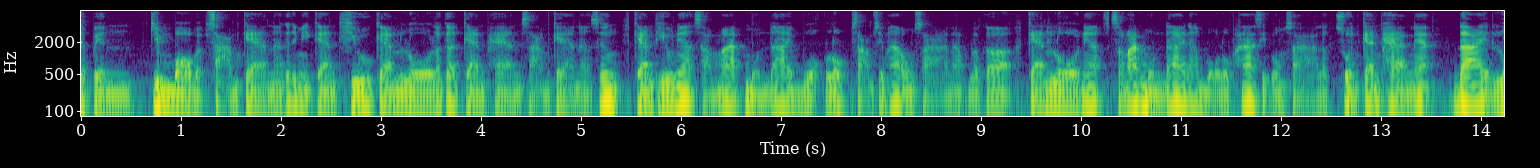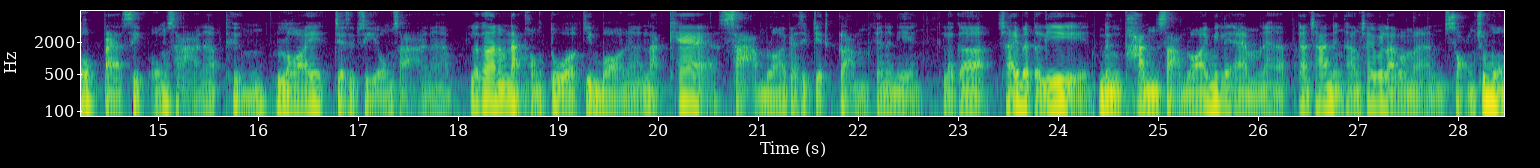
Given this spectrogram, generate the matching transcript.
จะเป็นกิมบอลแบบ 3 แกนนะ ก็จะมีแกนทิวแกนโล แล้วก็แกนแพน 3 แกนนะ ซึ่งแกนทิวเนี่ยสามารถหมุนได้บวกลบ 35 องศานะครับ แล้วก็แกน roll เนี่ยสามารถหมุนได้นะบวกลบ 50 องศา แล้วส่วนแกน pan เนี่ย ได้ลบ 80 องศานะครับ ถึง 174 องศานะครับ แล้วก็น้ำหนักของตัว gimbal นะหนักแค่ 387 กรัมแค่นั้นเอง แล้วก็ใช้แบตเตอรี่ 1,300 มิลลิแอมป์นะครับ การชาร์จหนึ่งครั้งใช้เวลาประมาณ 2 ชั่วโมง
